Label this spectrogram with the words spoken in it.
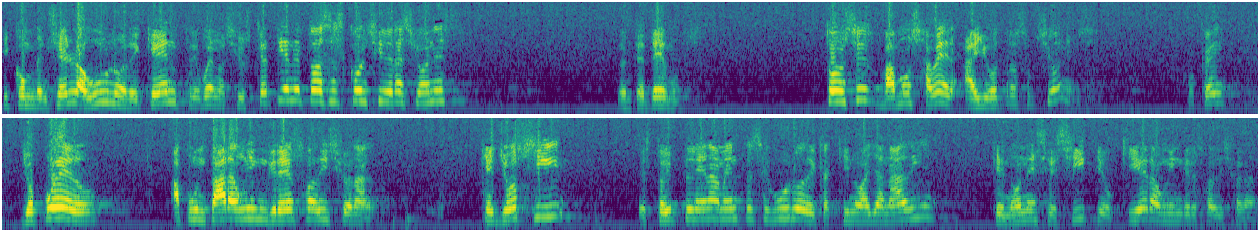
y convencerlo a uno de que entre. Bueno, si usted tiene todas esas consideraciones, lo entendemos. Entonces, vamos a ver, hay otras opciones. ¿ok? Yo puedo apuntar a un ingreso adicional, que yo sí estoy plenamente seguro de que aquí no haya nadie que no necesite o quiera un ingreso adicional.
